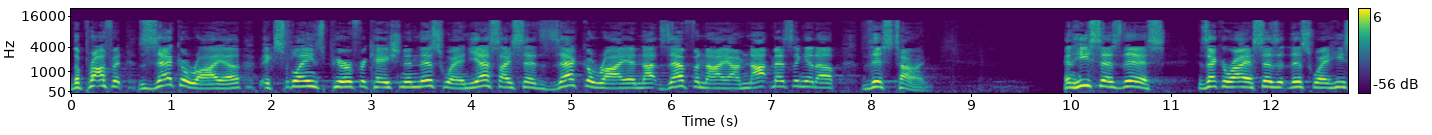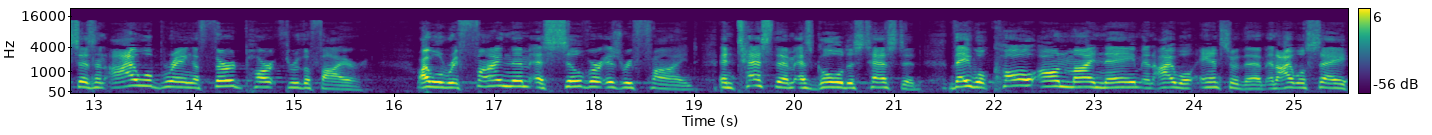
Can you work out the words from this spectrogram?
The prophet Zechariah explains purification in this way. And yes, I said Zechariah, not Zephaniah. I'm not messing it up this time. And he says this Zechariah says it this way. He says, And I will bring a third part through the fire. I will refine them as silver is refined, and test them as gold is tested. They will call on my name, and I will answer them, and I will say,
